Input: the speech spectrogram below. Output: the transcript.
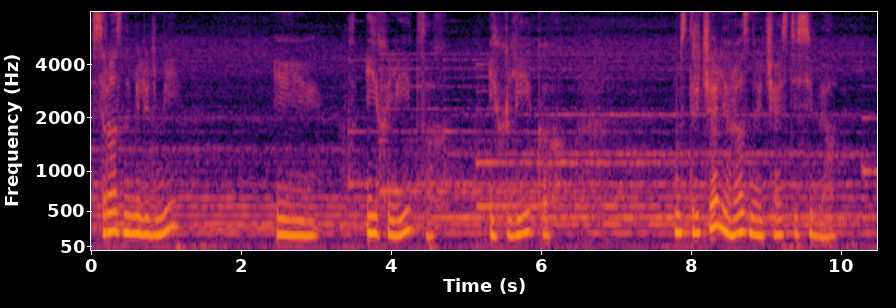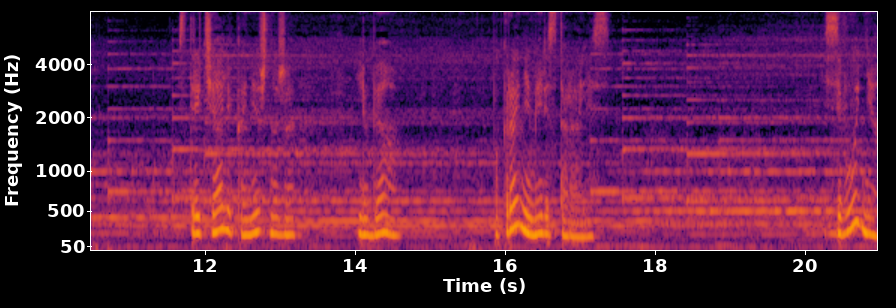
с разными людьми и в их лицах, их ликах мы встречали разные части себя. Встречали, конечно же, любя, по крайней мере старались. Сегодня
